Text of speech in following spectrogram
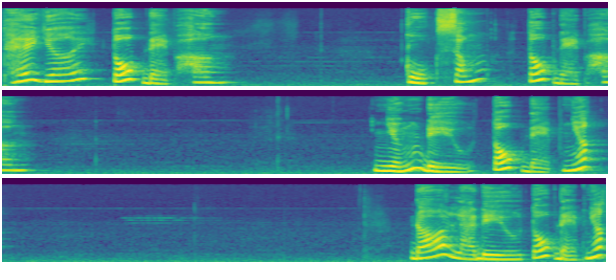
thế giới tốt đẹp hơn cuộc sống tốt đẹp hơn những điều tốt đẹp nhất đó là điều tốt đẹp nhất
